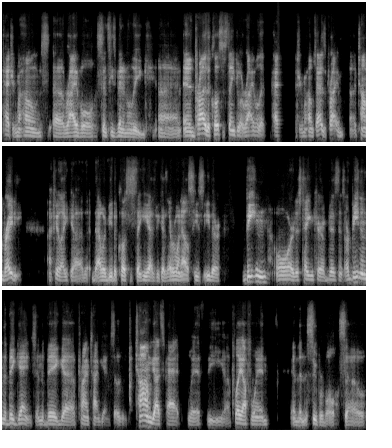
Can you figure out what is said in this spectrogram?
Patrick Mahomes a rival since he's been in the league, uh, and probably the closest thing to a rival that Patrick Mahomes has probably uh, Tom Brady. I feel like uh, that would be the closest thing he has because everyone else he's either beaten or just taking care of business or beaten in the big games in the big uh, primetime games. So Tom got Pat with the uh, playoff win and then the Super Bowl. So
